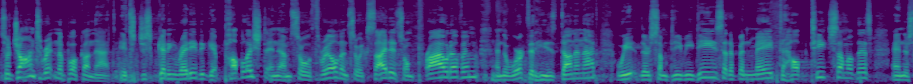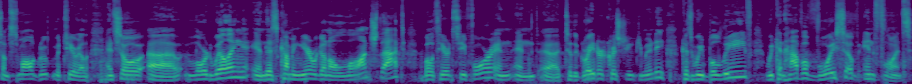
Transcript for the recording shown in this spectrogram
So John's written a book on that. It's just getting ready to get published, and I'm so thrilled and so excited, so I'm proud of him and the work that he's done in that. We, there's some DVDs that have been made to help teach some of this, and there's some small group material. And so, uh, Lord willing, in this coming year, we're going to launch that both here at C4 and, and uh, to the greater Christian community because we believe we can have a voice of influence.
